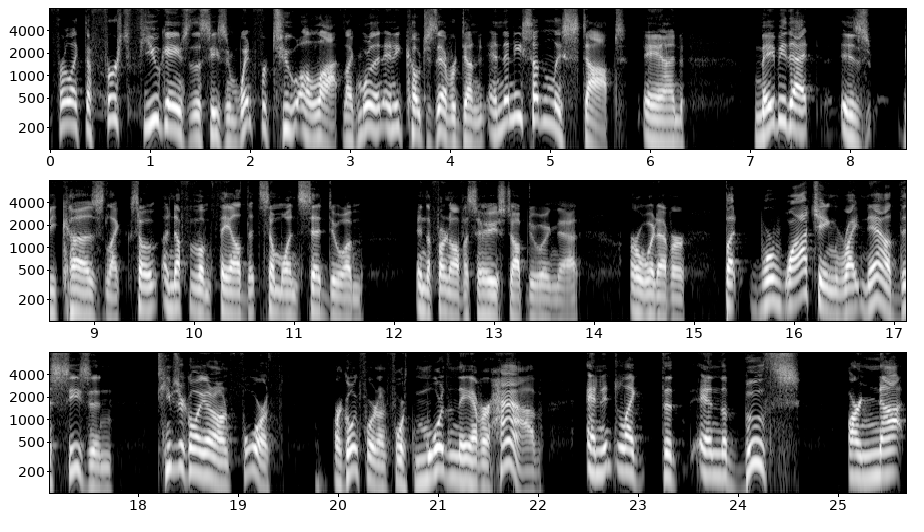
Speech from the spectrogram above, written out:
for like the first few games of the season, went for two a lot, like more than any coach has ever done. And then he suddenly stopped. And maybe that is because like so enough of them failed that someone said to him in the front office, "Hey, stop doing that," or whatever. But we're watching right now this season. Teams are going out on fourth, are going for it on fourth more than they ever have, and it like the and the booths are not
